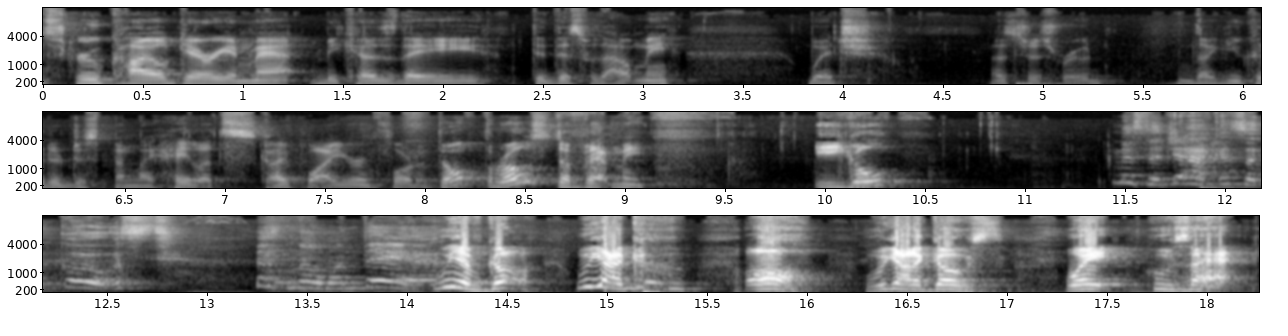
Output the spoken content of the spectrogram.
Screw Kyle, Gary, and Matt because they did this without me, which that's just rude. Like you could have just been like, "Hey, let's Skype while you're in Florida. Don't throw stuff at me, Eagle." Mr. Jack is a ghost. There's no one there. We have go. We got go. Oh, we got a ghost. Wait, who's that?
